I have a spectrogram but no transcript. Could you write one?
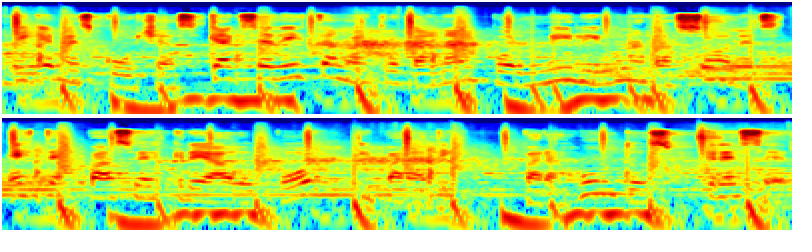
A ti que me escuchas, que accediste a nuestro canal por mil y una razones, este espacio es creado por y para ti, para juntos crecer.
